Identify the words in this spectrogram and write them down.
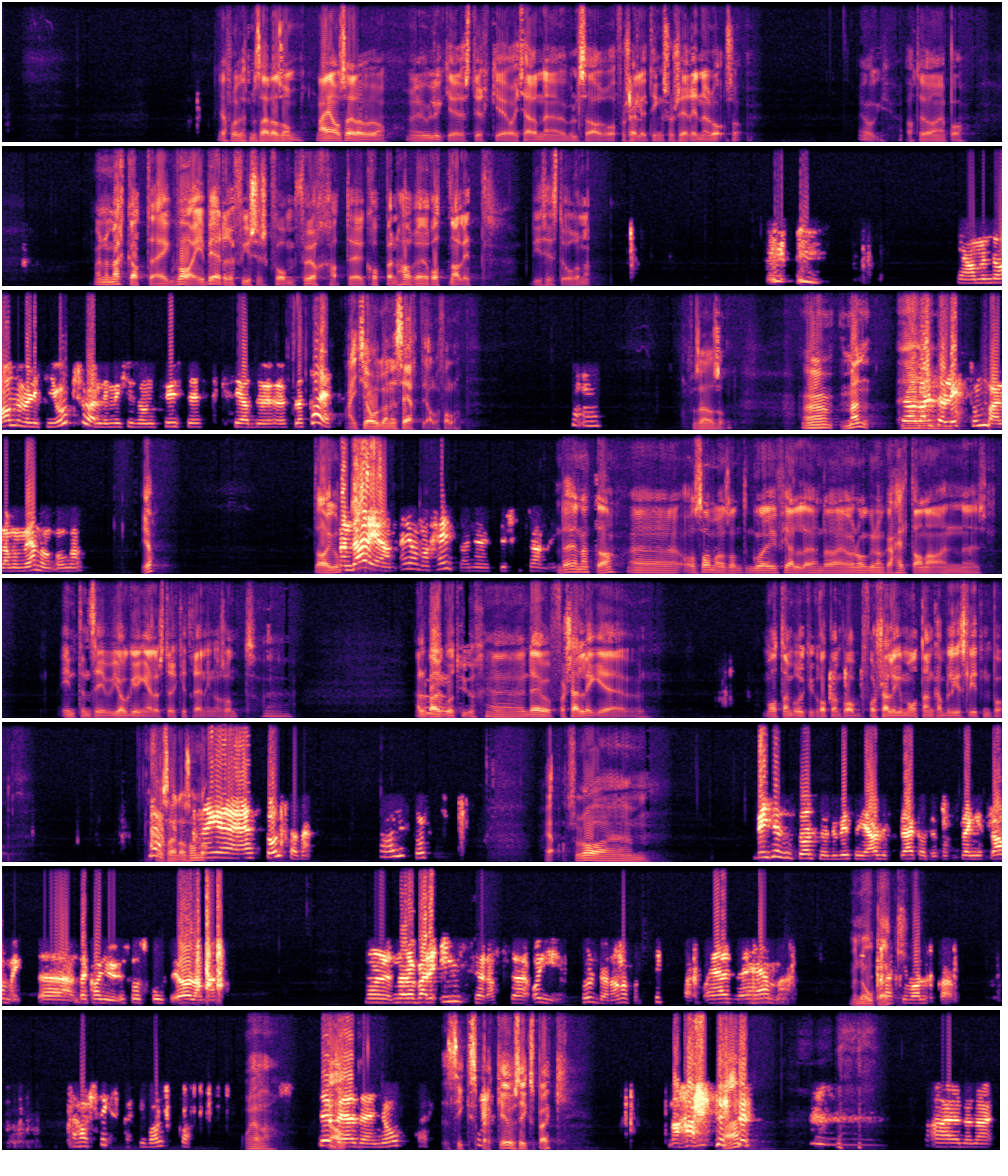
Iallfall hvis vi sier det sånn. Nei, og så er det jo ulike styrke- og kjerneøvelser og forskjellige ting som skjer inne da, så det er òg artig å være med på. Men jeg merker at jeg var i bedre fysisk form før, at kroppen har råtna litt de siste årene. Ja, men da har du vel ikke gjort så veldig mye sånn fysisk siden du flytta hit? Nei, ikke organisert i alle fall. Mm -mm. For å si det sånn. Uh, men Du har dansa litt zumba sammen med meg noen ganger. Ja. Det. Men det er jo noe helt annet enn styrketrening. Det er nett det. Eh, og samme sånt, gå i fjellet, det er jo noe, noe helt annet enn uh, intensiv jogging eller styrketrening og sånt. Eh, eller bare gå tur. Eh, det er jo forskjellige måter en bruker kroppen på, forskjellige måter en kan bli sliten på. Ja, si sånn, men jeg er stolt av det. Jeg er veldig stolt. Ja, så da. Jeg blir ikke så stolt når du blir så jævlig sprek at du kan sprenge fra meg. Det, det kan jo utgangspunktet gjøre, da, men når, når, jeg bare innser at eh, oi, Torbjørn har fått sixpack, og jeg er hjemme Med no pack? Jeg har sixpack i valka. Å oh, ja. Det er bedre enn no-pack. Sixpack er jo sixpack. Nei. nei, nei, nei.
